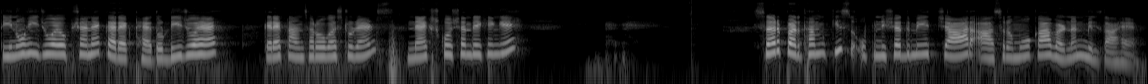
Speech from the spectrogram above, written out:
तीनों ही जो है ऑप्शन है करेक्ट है। तो डी जो है करेक्ट आंसर होगा स्टूडेंट्स नेक्स्ट क्वेश्चन देखेंगे। सर्वप्रथम किस उपनिषद में चार आश्रमों का वर्णन मिलता है?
